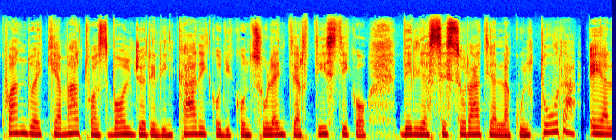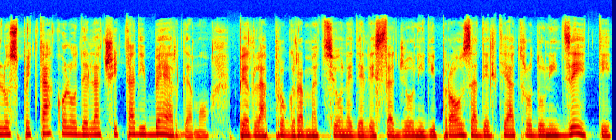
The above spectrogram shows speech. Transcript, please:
quando è chiamato a svolgere l'incarico di consulente artistico degli assessorati alla cultura e allo spettacolo della città di Bergamo per la programmazione delle stagioni di prosa del Teatro Donizetti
